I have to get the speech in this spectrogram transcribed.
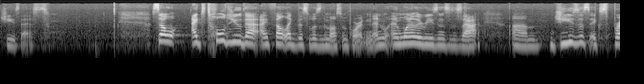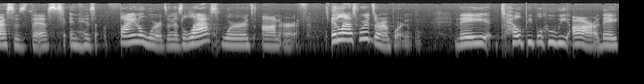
Jesus. So I told you that I felt like this was the most important. And, and one of the reasons is that um, Jesus expresses this in his final words, in his last words on earth. And last words are important. They tell people who we are, they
